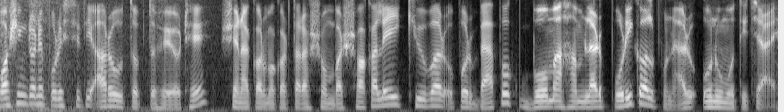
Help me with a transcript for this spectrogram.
ওয়াশিংটনে পরিস্থিতি আরও উত্তপ্ত হয়ে ওঠে। সেনা কর্মকর্তারা সোমবার সকালেই কিউবার ওপর ব্যাপক বোমা হামলার পরিকল্পনার অনুমতি চায়।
